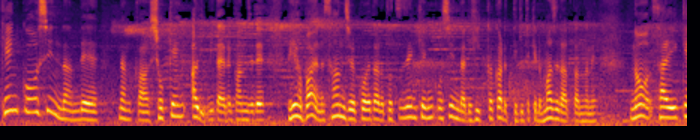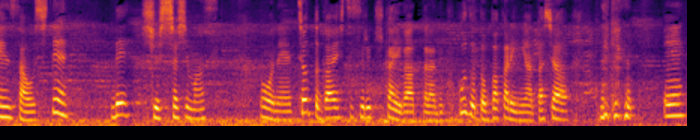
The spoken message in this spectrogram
健康診断でなんか所見ありみたいな感じでえやばいね。30超えたら突然健康診断で引っかかるって聞いたけどマジだったんだね。の再検査をしてで出社します。もうねちょっと外出する機会があったらねここぞとばかりに私はなんかえ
